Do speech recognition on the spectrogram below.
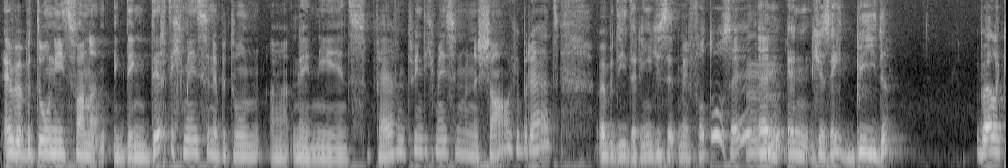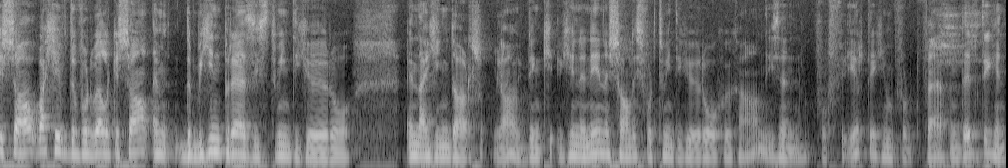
En we hebben toen iets van, ik denk 30 mensen hebben toen, eh, nee niet eens, 25 mensen hebben een sjaal gebreid. We hebben die erin gezet met foto's hè, Mhm. en, en gezegd bieden. Welke sjaal, wat geef je voor welke sjaal? En de beginprijs is 20 euro. En dan ging daar, ja, ik denk, geen ene sjaal is voor 20 euro gegaan. Die zijn voor 40 en voor 35. En,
